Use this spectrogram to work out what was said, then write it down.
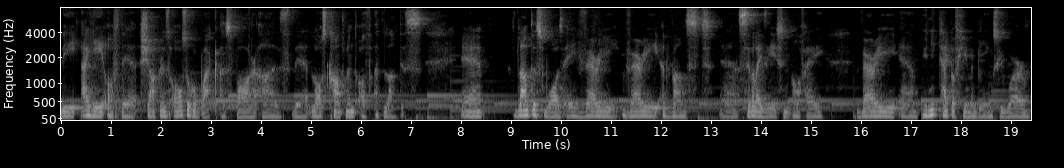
the idea of the chakras also go back as far as the lost continent of Atlantis. Uh, Atlantis was a very, very advanced uh, civilization of a very um, unique type of human beings who were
